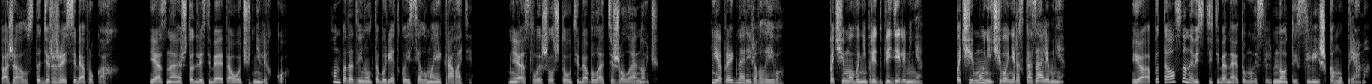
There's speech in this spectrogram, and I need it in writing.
«Пожалуйста, держи себя в руках. Я знаю, что для тебя это очень нелегко». Он пододвинул табуретку и сел у моей кровати. «Я слышал, что у тебя была тяжелая ночь. Я проигнорировала его. «Почему вы не предупредили меня? Почему ничего не рассказали мне?» «Я пытался навести тебя на эту мысль, но ты слишком упряма»,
